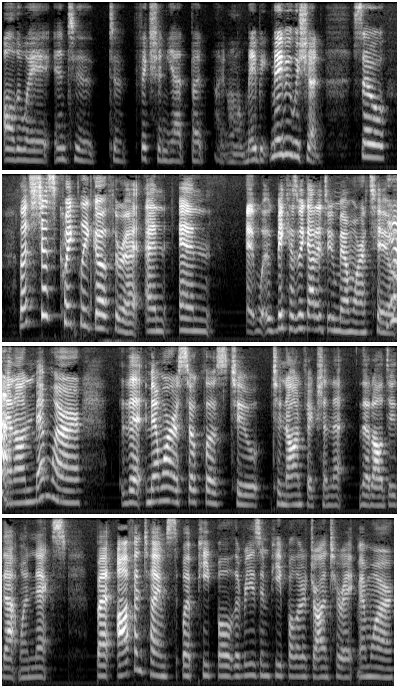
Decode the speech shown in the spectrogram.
all the way into to fiction yet, but I don't know. Maybe maybe we should. So let's just quickly go through it and and it, because we got to do memoir too. Yeah. And on memoir, the memoir is so close to to nonfiction that that I'll do that one next. But oftentimes, what people the reason people are drawn to write memoir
